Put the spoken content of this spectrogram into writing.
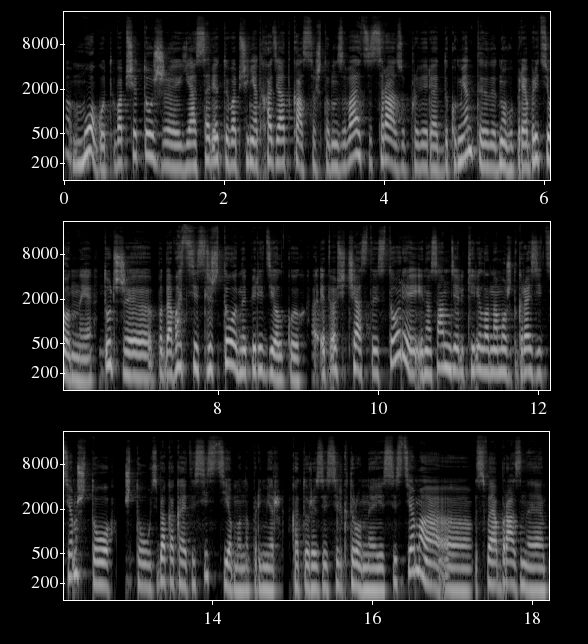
Могут. Вообще тоже я советую, вообще не отходя от кассы, что называется, сразу проверять документы новоприобретенные. Тут же подавать, если что, на переделку их. Это вообще частая история, и на самом деле, Кирилл, она может грозить тем, что, что у тебя какая-то система, например, которая здесь электронная есть система, э, своеобразная,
